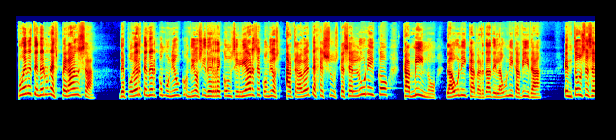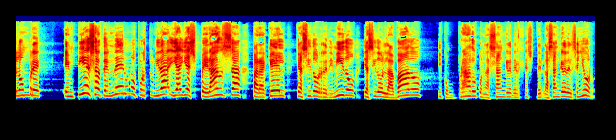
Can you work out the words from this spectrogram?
puede tener una esperanza de poder tener comunión con Dios y de reconciliarse con Dios a través de Jesús, que es el único camino, la única verdad y la única vida, entonces el hombre empieza a tener una oportunidad y hay esperanza para aquel que ha sido redimido y ha sido lavado y comprado con la sangre del, sangre del Señor.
